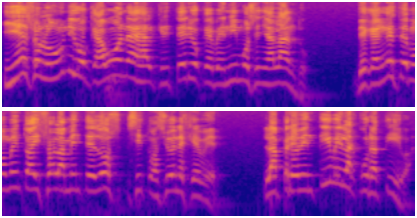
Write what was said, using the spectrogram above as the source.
Y eso lo único que abona es al criterio que venimos señalando, de que en este momento hay solamente dos situaciones que ver, la preventiva y la curativa.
